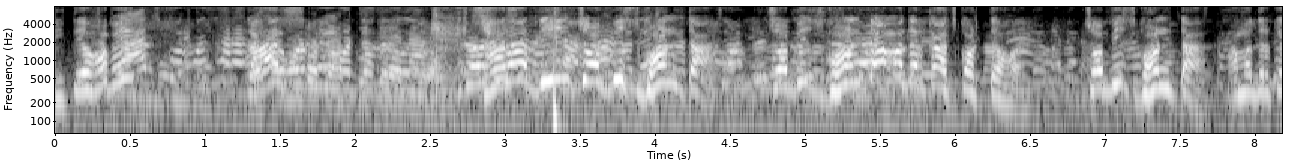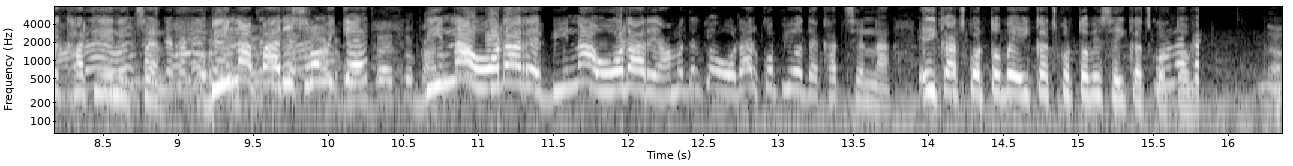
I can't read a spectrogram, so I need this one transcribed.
দিতে হবে। কাজ সারা দিন। চব্বিশ ঘণ্টা চব্বিশ ঘণ্টা আমাদের কাজ করতে হয়। চব্বিশ ঘণ্টা আমাদেরকে খাটিয়ে নিচ্ছেন। বিনা পারিশ্রমিকে বিনা অর্ডারে বিনা অর্ডারে আমাদেরকে অর্ডার কপিও দেখাচ্ছেন না। এই কাজ করতে হবে এই কাজ করতে হবে সেই কাজ করতে হবে। না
